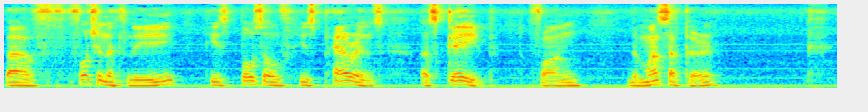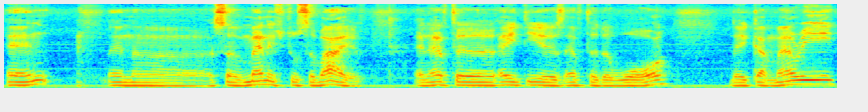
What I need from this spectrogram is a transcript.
but fortunately, his both of his parents escaped from the massacre, and and uh, so managed to survive. And after eight years after the war, they got married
